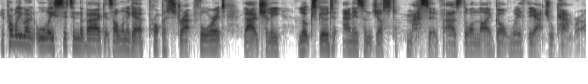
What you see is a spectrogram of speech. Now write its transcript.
It probably won't always sit in the bag as I want to get a proper strap for it that actually looks good and isn't just massive as the one that I got with the actual camera.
